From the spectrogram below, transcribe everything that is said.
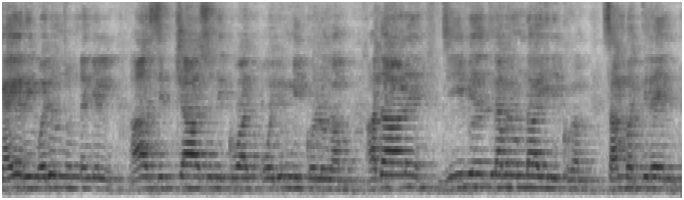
കയറി വരുന്നുണ്ടെങ്കിൽ ആ ശിക്ഷ ആസ്വദിക്കുവാൻ ഒരുങ്ങിക്കൊള്ളുക. അതാണ് ജീവിതത്തിൽ അവനുണ്ടായിരിക്കുക. സമ്പത്തിലെ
